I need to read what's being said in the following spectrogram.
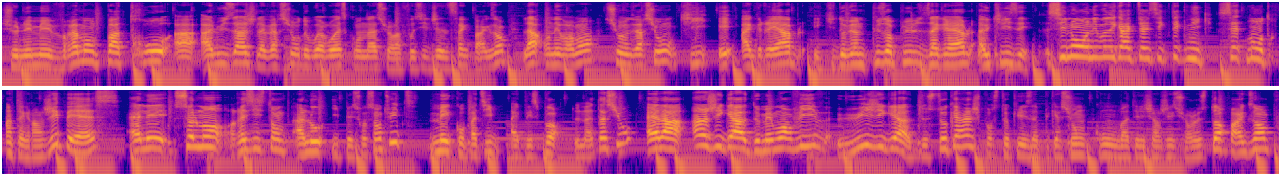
je n'aimais vraiment pas trop à, l'usage la version de Wear OS qu'on a sur la Fossil Gen 5 par exemple. Là, on est vraiment sur une version qui est agréable et qui devient de plus en plus agréable à utiliser. Sinon, au niveau des caractéristiques techniques, cette montre intègre un GPS. Elle est seulement résistante à l'eau IP68, mais compatible avec les sports de natation. Elle a 1 Go de mémoire vive, 8 Go de stockage pour stocker les applications qu'on va télécharger sur le store par exemple.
